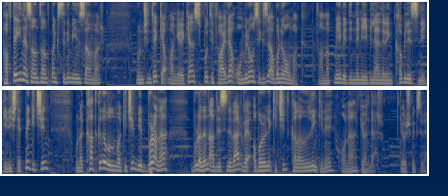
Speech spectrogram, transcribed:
Haftaya yine sana tanıtmak istediğim bir insan var. Bunun için tek yapman gereken Spotify'da 1118'e abone olmak. Anlatmayı ve dinlemeyi bilenlerin kabilesini genişletmek için, buna katkıda bulunmak için bir Bran'a buranın adresini ver ve abonelik için kanalın linkini ona gönder. Görüşmek üzere.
